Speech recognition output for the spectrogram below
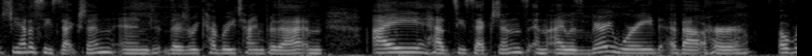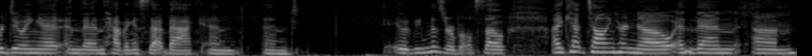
she had a C section and there's recovery time for that. And I had C sections and I was very worried about her overdoing it and then having a setback and and it would be miserable. So I kept telling her no and then um,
